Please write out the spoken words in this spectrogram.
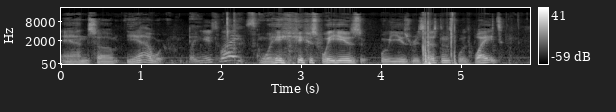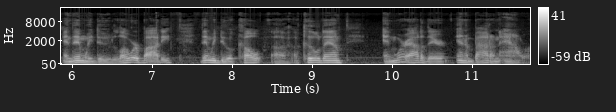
And so, yeah, we use weights. We use we use we use resistance with weights, and then we do lower body. Then we do a cool uh, a cool down, and we're out of there in about an hour.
